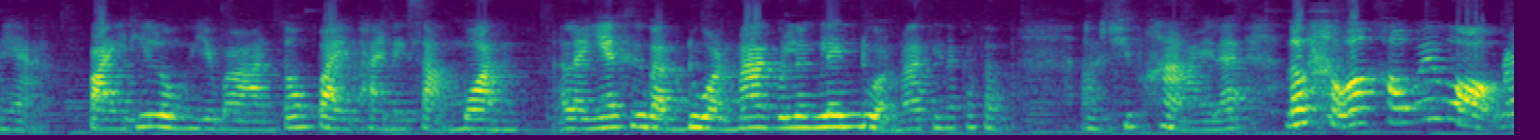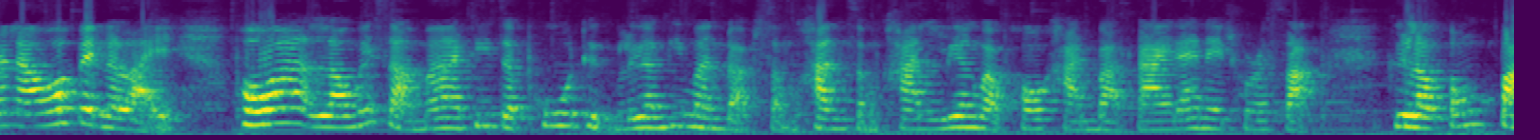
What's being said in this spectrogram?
เนี่ยไปที่โรงพยาบาลต้องไปภายใน 3 วัน อะไรเงี้ยคือแบบด่วนมากเป็นเรื่องเล่นด่วนมากที่น่าก็แบบอาชิบหายแล้ว แล้วแต่ว่าเขาไม่บอกด้วยนะว่าเป็นอะไร เพราะว่าเราไม่สามารถที่จะพูดถึงเรื่องที่มันแบบสำคัญสำคัญเรื่องแบบคอขาดบาดตายได้ในโทรศัพท์ คือเราต้องไป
